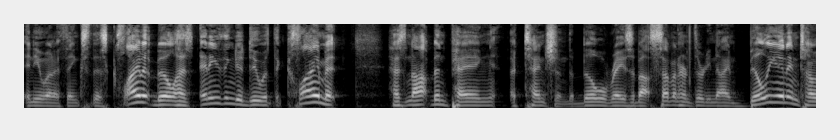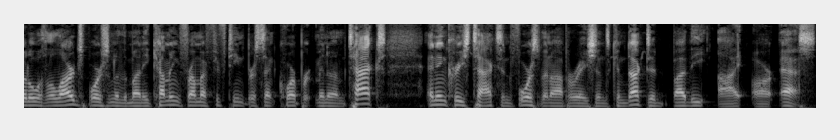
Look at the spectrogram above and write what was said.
Anyone who thinks this climate bill has anything to do with the climate has not been paying attention. The bill will raise about 739 billion in total with a large portion of the money coming from a 15% corporate minimum tax and increased tax enforcement operations conducted by the IRS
